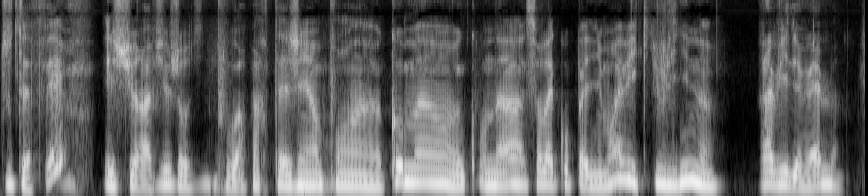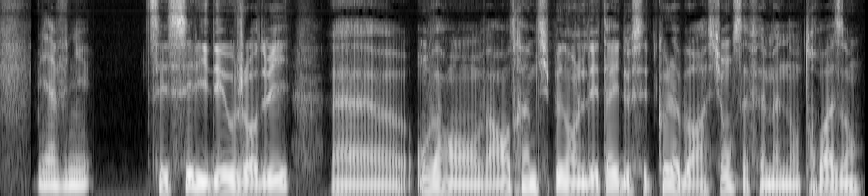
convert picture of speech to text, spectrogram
Tout à fait. Et je suis ravie aujourd'hui de pouvoir partager un point commun qu'on a sur l'accompagnement avec Yveline. Ravie de même. Bienvenue. C'est l'idée aujourd'hui. Euh, on, va, on rentrer un petit peu dans le détail de cette collaboration. Ça fait maintenant trois ans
